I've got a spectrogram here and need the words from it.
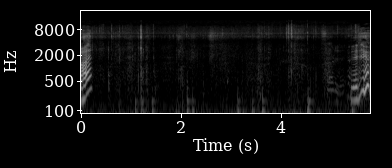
What? Did you?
